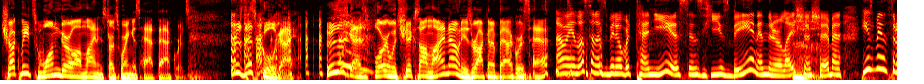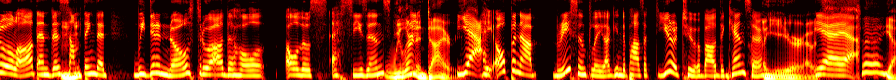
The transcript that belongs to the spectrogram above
Chuck meets one girl online and starts wearing his hat backwards. Who's this cool guy? Who's this guy? He's flirting with chicks online now and he's rocking a backwards hat? I mean, listen, it's been over 10 years since he's been in the relationship and he's been through a lot. And there's Mm-hmm. something that we didn't know throughout the whole, all those uh, seasons. We learn in diaries. Yeah, he opened up recently, like in the past like, year or two, about the cancer. A year, I would Yeah, yeah. say. Yeah.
